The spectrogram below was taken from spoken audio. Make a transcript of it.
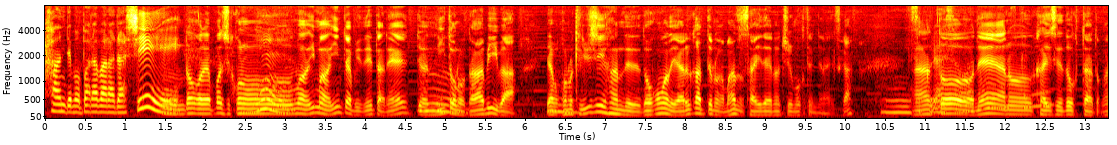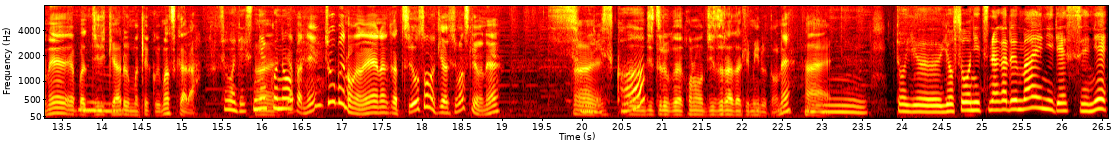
ハンデもバラバラだし、うん、だからやっぱりこの、まあ、今インタビュー出たね。じゃあ2頭のダービーは、やっぱこの厳しいハンデでどこまでやるかっていうのがまず最大の注目点じゃないですか。あとね、あの改正ドクターとかね、やっぱ自力ある馬結構いますから。そうですね、はいこのやっぱ年長馬の方がね、なんか強そうな気がしますけどね。そうですか？はいうん実力がこの字面だけ見るとね。はい。うんという予想につながる前にですね、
